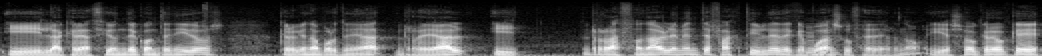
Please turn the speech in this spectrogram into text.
y la creación de contenidos, creo que es una oportunidad real y razonablemente factible de que pueda suceder. ¿no? Y eso creo que,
